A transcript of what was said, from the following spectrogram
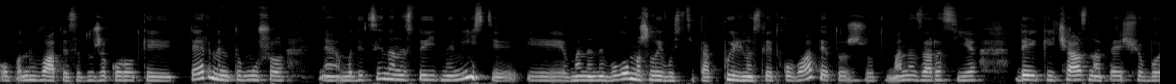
опанувати за дуже короткий термін, тому що медицина не стоїть на місці, і в мене не було можливості так пильно слідкувати. Тож от в мене зараз є деякий час на те, щоб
